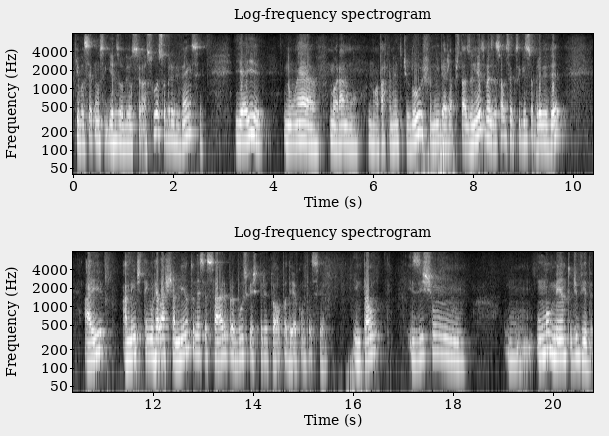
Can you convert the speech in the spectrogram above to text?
que você conseguir resolver seu, a sua sobrevivência, e aí não é morar num, num apartamento de luxo, nem viajar para os Estados Unidos, mas é só você conseguir sobreviver, aí a mente tem o relaxamento necessário para a busca espiritual poder acontecer. Então, existe um, um, um momento de vida.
